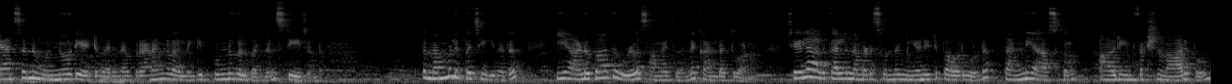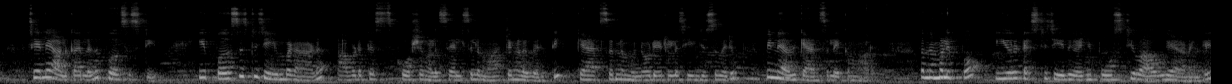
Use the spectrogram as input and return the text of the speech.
ക്യാൻസറിന് മുന്നോടിയായിട്ട് വരുന്ന വ്രണങ്ങൾ അല്ലെങ്കിൽ പുണ്ണുകൾ വരുന്ന ഒരു സ്റ്റേജ് ഉണ്ട്. അപ്പം നമ്മളിപ്പോൾ ചെയ്യുന്നത് ഈ അണുബാധ ഉള്ള സമയത്ത് തന്നെ കണ്ടെത്തുവാണ്. ചില ആൾക്കാരിൽ നമ്മുടെ സ്വന്തം ഇമ്മ്യൂണിറ്റി പവർ കൊണ്ട് തന്നെ അസുഖം ആ ഒരു ഇൻഫെക്ഷൻ മാറിപ്പോകും ചില ആൾക്കാരിൽ അത് പെർസിസ്റ്റ് ചെയ്യും. ഈ പെർസിസ്റ്റ് ചെയ്യുമ്പോഴാണ് അവിടുത്തെ കോശങ്ങൾ സെൽസിൽ മാറ്റങ്ങൾ വരുത്തി ക്യാൻസറിന് മുന്നോടിയായിട്ടുള്ള ചേഞ്ചസ് വരും. പിന്നെ അത് ക്യാൻസറിലേക്ക് മാറും. അപ്പം നമ്മളിപ്പോൾ ഈ ഒരു ടെസ്റ്റ് ചെയ്ത് കഴിഞ്ഞ് പോസിറ്റീവ് ആവുകയാണെങ്കിൽ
